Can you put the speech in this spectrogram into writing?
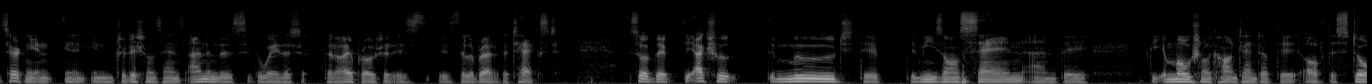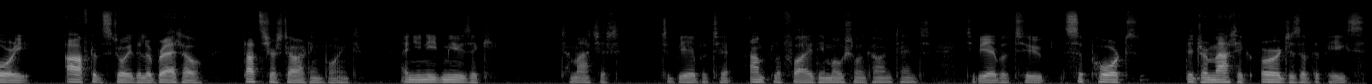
certainly in, in, in traditional sense and in this the way that that I approach it is is the libretto, the text so the the actual the mood, the the mise en scène, and the the emotional content of the of the story after the story, the libretto, that's your starting point. and you need music to match it to be able to amplify the emotional content, to be able to support the dramatic urges of the piece,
